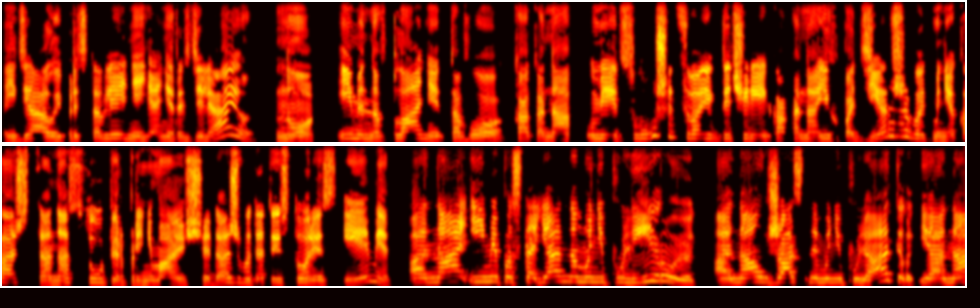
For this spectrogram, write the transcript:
идеалы и представления я не разделяю, но именно в плане того, как она умеет слушать своих дочерей, как она их поддерживает, мне кажется, она супер принимающая. Даже вот эта история с Эми. Она ими постоянно манипулирует, она ужасный манипулятор, и она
